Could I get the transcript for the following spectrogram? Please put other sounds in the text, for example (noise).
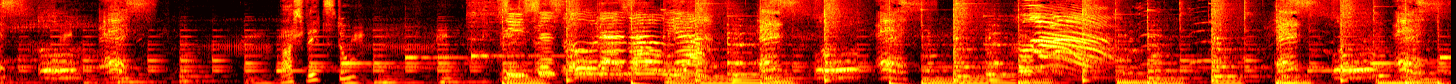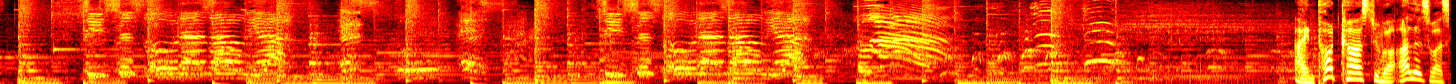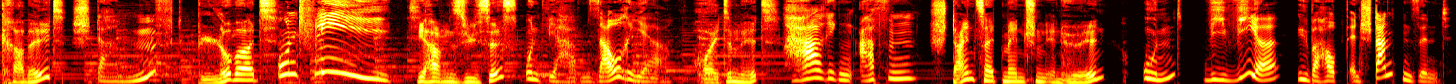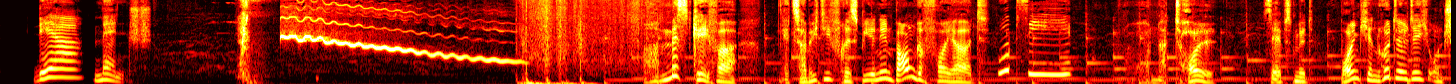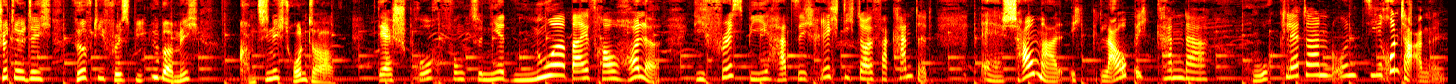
SOS. Was willst du? Ein Podcast über alles, was krabbelt, Stampft blubbert. und fliegt. Wir haben Süßes. Und wir haben Saurier, Heute mit haarigen Affen Steinzeitmenschen in Höhlen. und wie wir überhaupt entstanden sind. Der Mensch. Oh, Mistkäfer! Jetzt habe ich die Frisbee in den Baum gefeuert. Upsi. Oh, na toll. Selbst mit Bäumchen rüttel dich und schüttel dich, wirft die Frisbee über mich, kommt sie nicht runter. Der Spruch funktioniert nur bei Frau Holle. Die Frisbee hat sich richtig doll verkantet. Äh, schau mal, ich glaube, ich kann da hochklettern und sie runterangeln.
